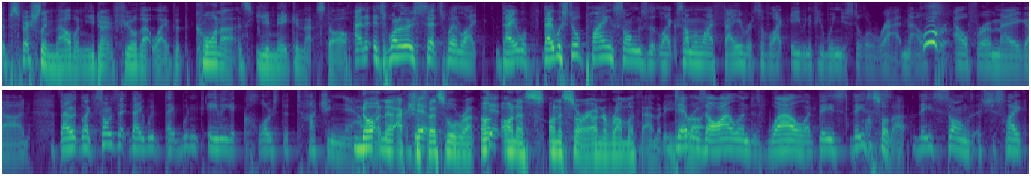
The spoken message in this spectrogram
especially Melbourne, you don't feel that way, but the corner is unique in that style. And it's one of those sets where like they were they were still playing songs that like some of my favorites of like even if you win you're still a rat and Alpha, Alpha Omega and they would like songs that they would they wouldn't even get close to touching now. Not like, an actual De- festival run. Uh, De- on a, on a, sorry, on a run with Amity. Devil's right. Island as well. Like these these saw that. these songs. It's just like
